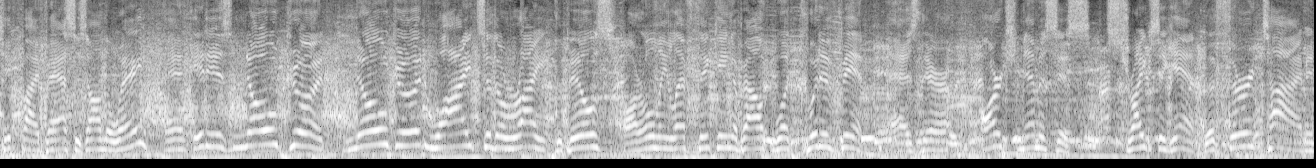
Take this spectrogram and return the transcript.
Kick by Bass is on the way, and it is no good. No good wide to the right. The Bills are only left thinking about what could have been as their arch nemesis strikes again. The third time in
